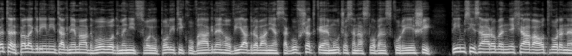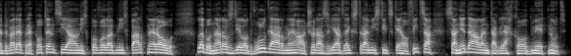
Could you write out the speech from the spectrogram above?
Peter Pellegrini tak nemá dôvod meniť svoju politiku vágneho vyjadrovania sa ku všetkému, čo sa na Slovensku rieši. Tým si zároveň necháva otvorené dvere pre potenciálnych povolebných partnerov, lebo na rozdiel od vulgárneho a čoraz viac extrémistického Fica sa nedá len tak ľahko odmietnúť.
